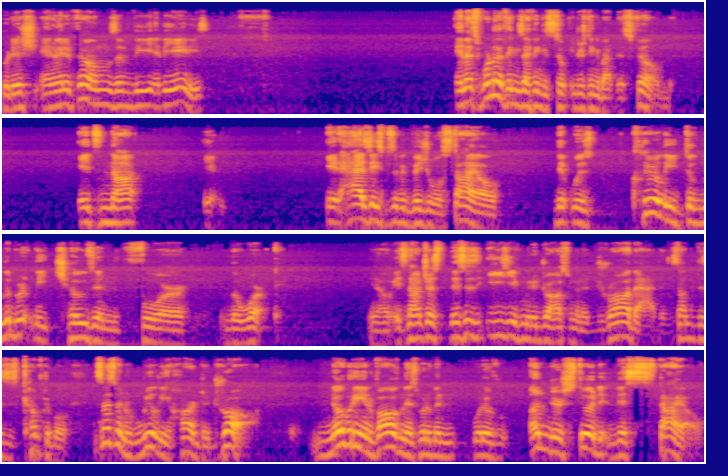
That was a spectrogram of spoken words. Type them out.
British animated films of the of the 80s. And that's one of the things I think is so interesting about this film. It's not it, it has a specific visual style that was clearly deliberately chosen for the work. You know, it's not just this is easy for me to draw, so I'm going to draw that. It's not that this is comfortable. This must have been really hard to draw nobody involved in this would have been would have understood this style.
